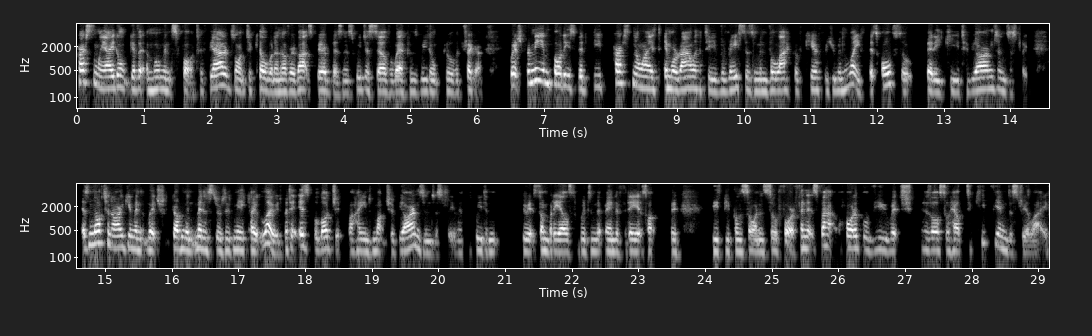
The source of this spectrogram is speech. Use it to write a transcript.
personally, I don't give it a moment's thought. If the Arabs want to kill one another, that's their business. We just sell the weapons, we don't pull the trigger which for me embodies the depersonalized immorality, the racism, and the lack of care for human life that's also very key to the arms industry. It's not an argument which government ministers would make out loud, but it is the logic behind much of the arms industry. If we didn't do it, somebody else would, and at the end of the day, it's up to these people and so on and so forth. And it's that horrible view which has also helped to keep the industry alive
